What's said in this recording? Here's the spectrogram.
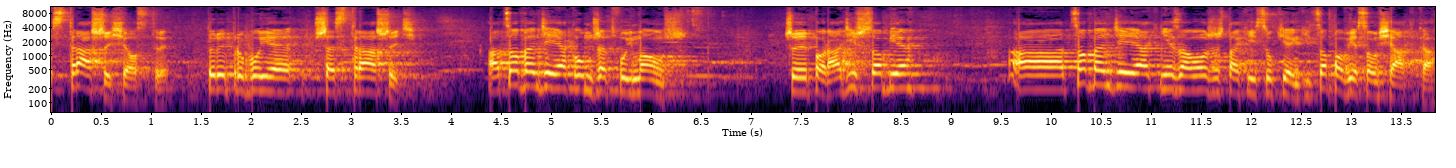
straszy siostry, który próbuje przestraszyć. A co będzie, jak umrze twój mąż? Czy poradzisz sobie? A co będzie, jak nie założysz takiej sukienki? Co powie sąsiadka?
